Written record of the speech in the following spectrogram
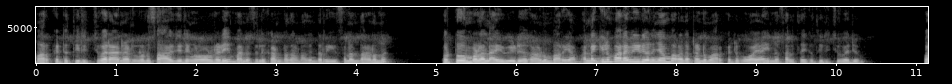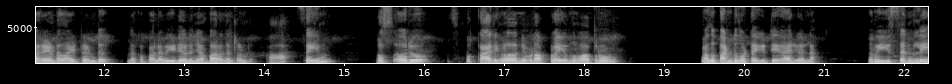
മാർക്കറ്റ് തിരിച്ചു വരാനായിട്ടുള്ളൊരു സാഹചര്യങ്ങൾ ഓൾറെഡി മനസ്സിൽ കണ്ടതാണ്. അതിന്റെ റീസൺ എന്താണെന്ന് തൊട്ട് മുമ്പുള്ള ലൈവ് വീഡിയോ കാണുമ്പോൾ അറിയാം. അല്ലെങ്കിലും പല വീഡിയോയിലും ഞാൻ പറഞ്ഞിട്ടുണ്ട് മാർക്കറ്റ് പോയാൽ ഇന്ന സ്ഥലത്തേക്ക് തിരിച്ചു വരും വരേണ്ടതായിട്ടുണ്ട് എന്നൊക്കെ പല വീഡിയോയിലും ഞാൻ പറഞ്ഞിട്ടുണ്ട്. ആ സെയിം ഒരു കാര്യങ്ങൾ തന്നെ ഇവിടെ അപ്ലൈ ചെയ്യുന്നു മാത്രമേ ഉള്ളൂ. അത് പണ്ട് തൊട്ടേ കിട്ടിയ കാര്യമല്ല. റീസെന്റ്ലി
